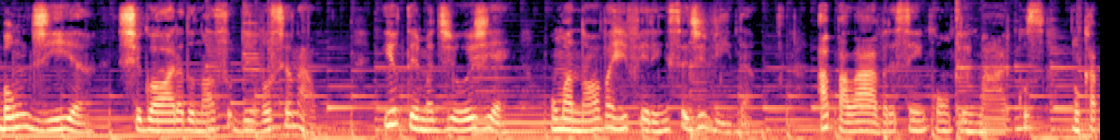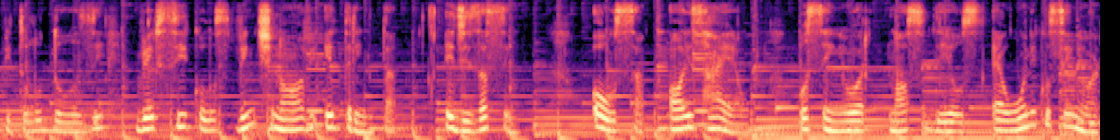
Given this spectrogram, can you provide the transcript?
Bom dia! Chegou a hora do nosso devocional e o tema de hoje é Uma Nova Referência de Vida. A palavra se encontra em Marcos, no capítulo 12, versículos 29 e 30, e diz assim: Ouça, ó Israel, o Senhor, nosso Deus, é o único Senhor.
